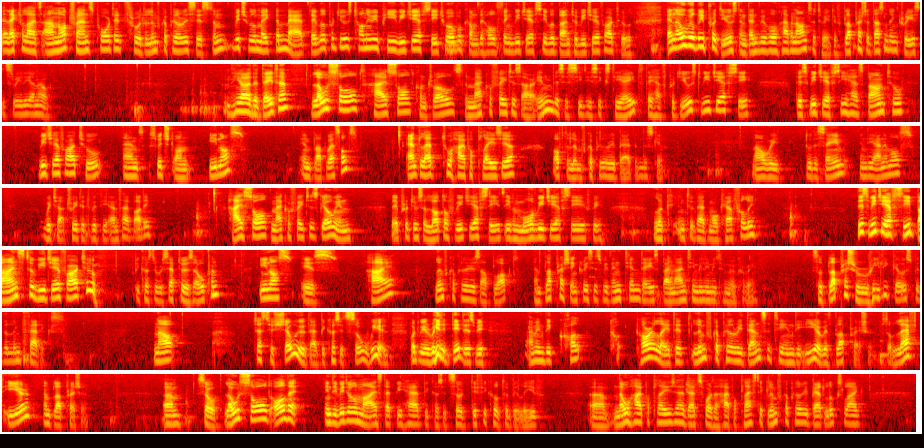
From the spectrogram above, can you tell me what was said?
electrolytes are not transported through the lymph capillary system, which will make them mad. They will produce TON-EVP, VGFC to mm. overcome the whole thing. VGFC will bind to VEGFR2. NO will be produced, and then we will have an answer to it. If blood pressure doesn't increase, it's really NO. And here are the data. Low salt, high salt controls. The macrophages are in. This is CD68. They have produced VGFC. This VGFC has bound to VGFR2 and switched on eNOS in blood vessels and led to hyperplasia of the lymph capillary bed in the skin. Now we do the same in the animals which are treated with the antibody. High salt macrophages go in, they produce a lot of VGFC, it's even more VGFC if we look into that more carefully. This VGFC binds to VEGFR2 because the receptor is open eNOS is high, lymph capillaries are blocked, and blood pressure increases within 10 days by 90 millimeter mercury. So blood pressure really goes with the lymphatics. Now, just to show you that, because it's so weird, what we really did is we, I mean, we co correlated lymph capillary density in the ear with blood pressure. So left ear and blood pressure. Um, so low salt, all the individual mice that we had, because it's so difficult to believe. Um, no hyperplasia, that's what a hypoplastic lymph capillary bed looks like.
